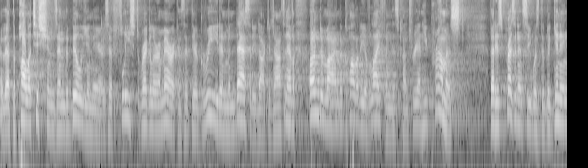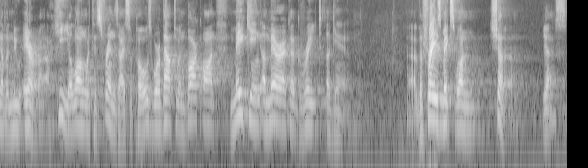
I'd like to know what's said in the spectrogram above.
that the politicians and the billionaires have fleeced regular Americans, that their greed and mendacity, Dr. Johnson, have undermined the quality of life in this country, and he promised that his presidency was the beginning of a new era. He, along with his friends, I suppose, were about to embark on making America great again. Uh, the phrase makes one shudder, yes?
